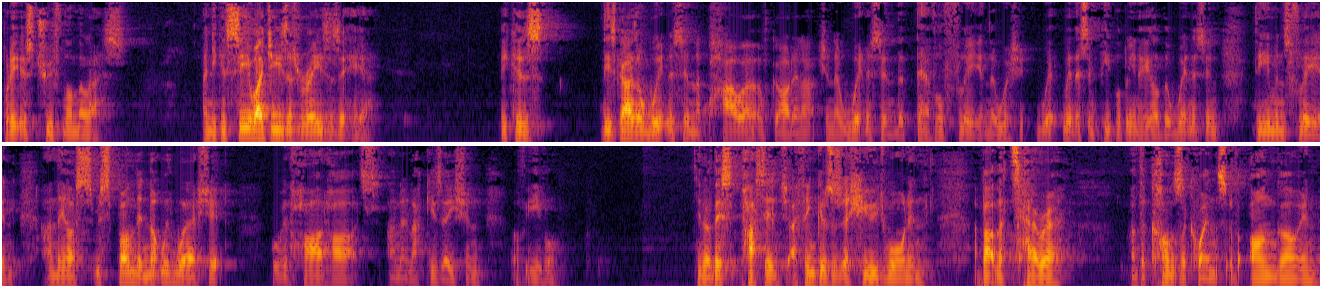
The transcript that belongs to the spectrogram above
but it is truth nonetheless. And you can see why Jesus raises it here. Because these guys are witnessing the power of God in action. They're witnessing the devil fleeing. They're witnessing people being healed. They're witnessing demons fleeing. And they are responding not with worship, but with hard hearts and an accusation of evil. You know, this passage, I think, gives us a huge warning about the terror of the consequence of ongoing,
